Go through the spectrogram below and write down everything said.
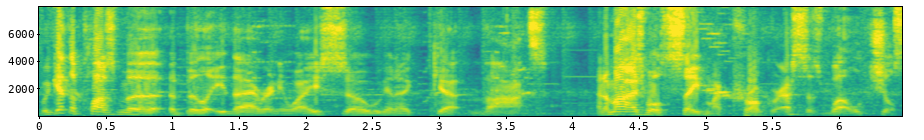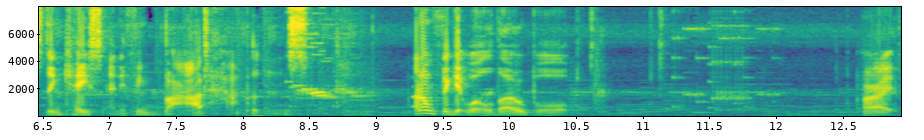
We get the plasma ability there anyway, so we're gonna get that. And I might as well save my progress as well, just in case anything bad happens. I don't think it will though, but... Alright.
